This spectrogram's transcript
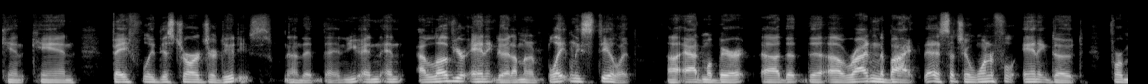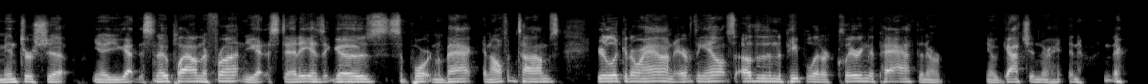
can can faithfully discharge their duties. Uh, that, that you and and i love your anecdote. I'm going to blatantly steal it uh, admiral barrett. Uh, the the uh, riding the bike that is such a wonderful anecdote for mentorship. You know, you got the snowplow in the front and you got the steady as it goes, support in the back. And oftentimes you're looking around, everything else other than the people that are clearing the path and are, you know, got you in their in their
